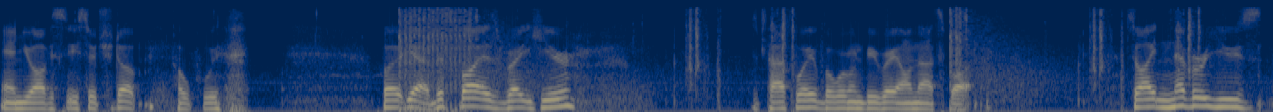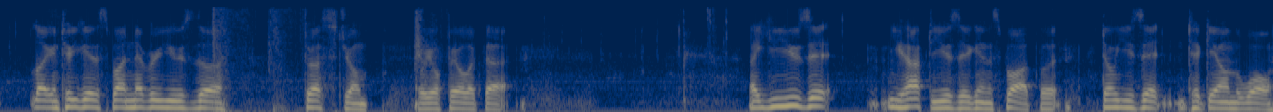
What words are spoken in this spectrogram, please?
And you obviously search it up, hopefully. but yeah, this spot is right here. This pathway, but we're gonna be right on that spot. So I never use, like until you get a spot, never use the thrust jump or you'll fail like that. Like you use it, you have to use it again in the spot, but don't use it to get on the wall,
